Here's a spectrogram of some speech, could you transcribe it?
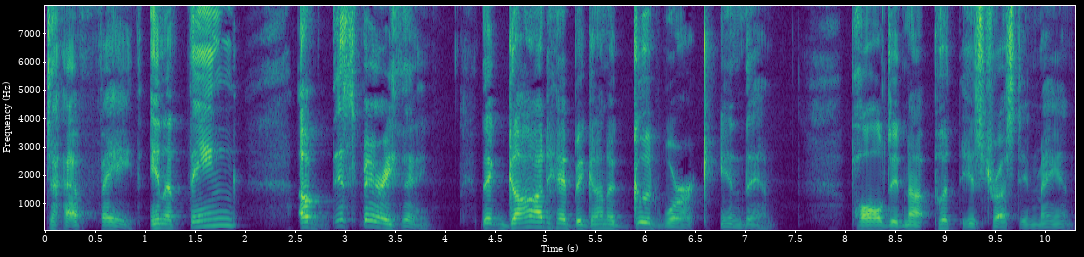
to have faith in a thing of this very thing, that God had begun a good work in them. Paul did not put his trust in man,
